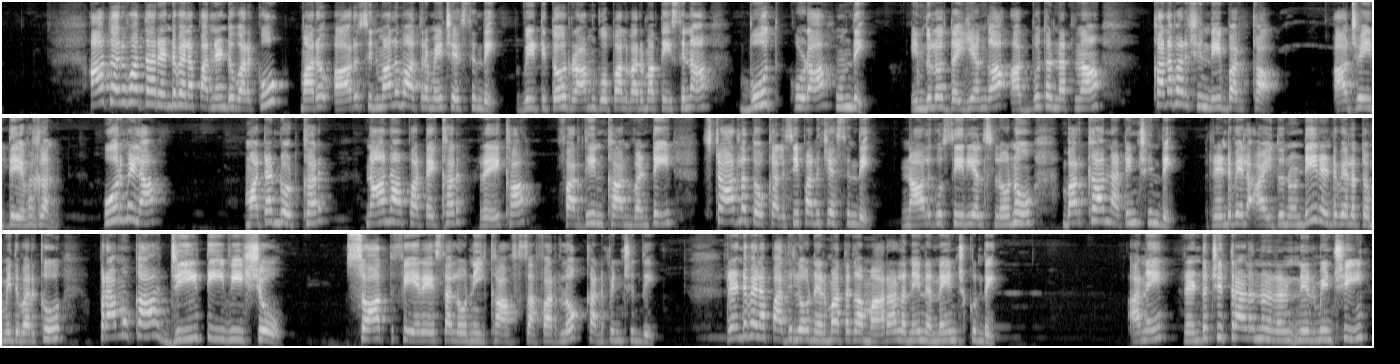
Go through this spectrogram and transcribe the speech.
ఆ తరువాత రెండు వేల పన్నెండు వరకు మరో ఆరు సినిమాలు మాత్రమే చేసింది. వీటితో రామ్ గోపాల్ వర్మ తీసిన బూత్ కూడా ఉంది. ఇందులో దయ్యంగా అద్భుత నటన కనబరిచింది బర్ఖా. అజయ్ దేవగన్ ఊర్మిళ మటన్ డోట్కర్ నానా పటేకర్ రేఖ ఫర్దీన్ ఖాన్ వంటి స్టార్లతో కలిసి పనిచేసింది. నాలుగు సీరియల్స్లోనూ బర్ఖా నటించింది. రెండు వేల ఐదు నుండి రెండు వేల తొమ్మిది వరకు ప్రముఖ జీ టీవీ షో సాత్ ఫేరేసలోని కా సఫర్లో కనిపించింది. రెండు వేల పదిలో నిర్మాతగా మారాలని నిర్ణయించుకుంది. అనే రెండు చిత్రాలను నిర్మించి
